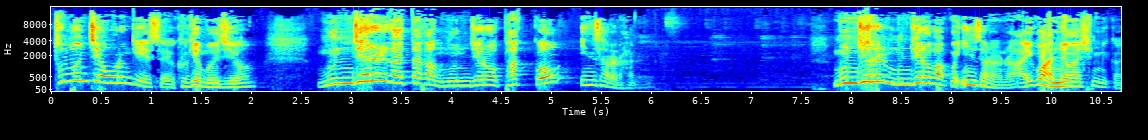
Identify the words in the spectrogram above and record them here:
두 번째 오는 게 있어요. 그게 뭐지요? 문제를 갖다가 문제로 받고 인사를 하는. 문제를 문제로 받고 인사를 하는. 아이고 안녕하십니까?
